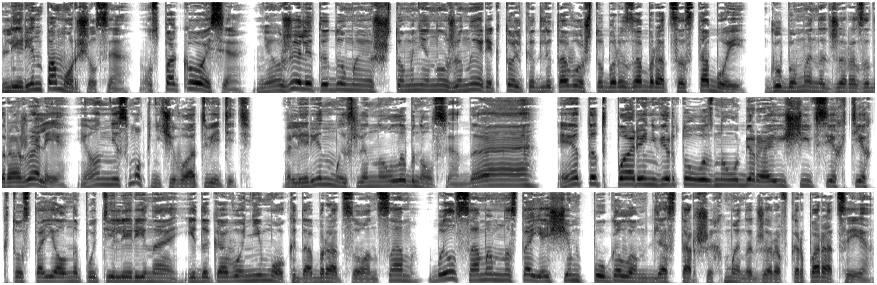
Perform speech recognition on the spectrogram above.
Лирин поморщился. «Успокойся. Неужели ты думаешь, что мне нужен Эрик только для того, чтобы разобраться с тобой?» Губы менеджера задрожали, и он не смог ничего ответить. Лирин мысленно улыбнулся. «Да, этот парень, виртуозно убирающий всех тех, кто стоял на пути Лерина, и до кого не мог добраться он сам, был самым настоящим пугалом для старших менеджеров корпорации.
